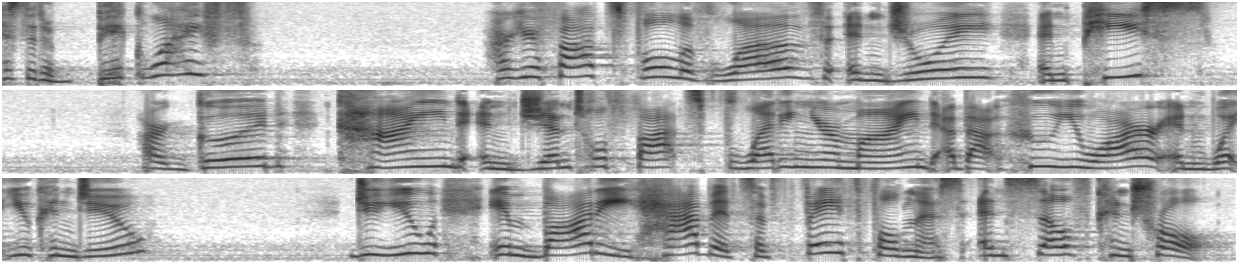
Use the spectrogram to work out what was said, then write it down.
Is it a big life? Are your thoughts full of love and joy and peace? Are good, kind, and gentle thoughts flooding your mind about who you are and what you can do? Do you embody habits of faithfulness and self control?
